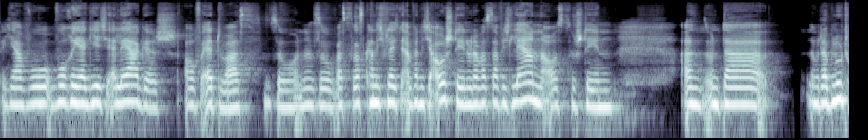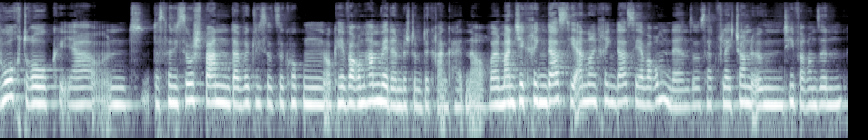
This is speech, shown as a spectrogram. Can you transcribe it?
ja, wo, wo reagiere ich allergisch auf etwas? So, ne, so, was, was kann ich vielleicht einfach nicht ausstehen oder was darf ich lernen auszustehen? Und, und da oder Bluthochdruck, ja, und das finde ich so spannend, da wirklich so zu gucken, okay, warum haben wir denn bestimmte Krankheiten auch? Weil manche kriegen das, die anderen kriegen das, ja, warum denn? So, es hat vielleicht schon irgendeinen tieferen Sinn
